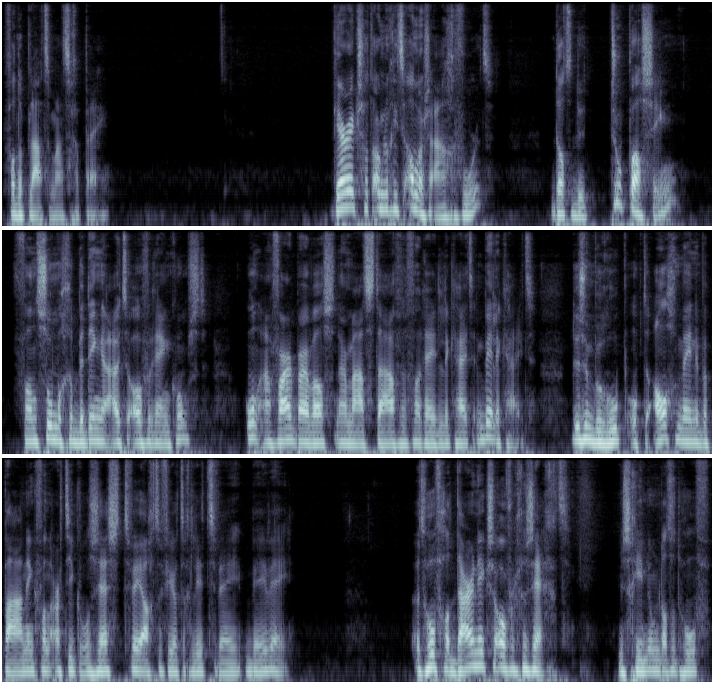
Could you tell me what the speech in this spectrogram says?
van de platenmaatschappij. Garrix had ook nog iets anders aangevoerd, dat de toepassing van sommige bedingen uit de overeenkomst onaanvaardbaar was naar maatstaven van redelijkheid en billijkheid. Dus een beroep op de algemene bepaling van artikel 6 248 lid 2 BW. Het Hof had daar niks over gezegd. Misschien omdat het Hof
